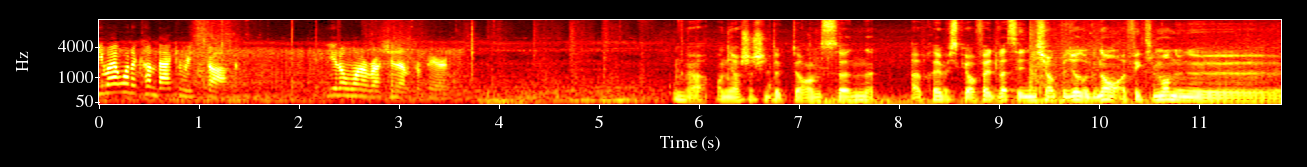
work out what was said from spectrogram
You might want to come back and restock. You don't want to rush in unprepared. Alors, on ira chercher le docteur Hanson après, parce qu'en fait là c'est une mission un peu dure. Donc non, effectivement, nous ne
